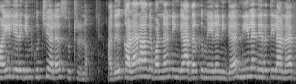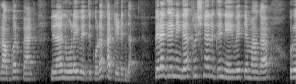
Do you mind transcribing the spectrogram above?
மயில் இறகின் குச்சியால் சுற்றணும். அது கலராத பண்ண நீங்கள் அதற்கு மேலே நீங்கள் நீல நிறத்திலான ரப்பர் பேண்ட் இல்லைன்னா நூலை வைத்து கூட கட்டிடுங்க. பிறகு நீங்கள் கிருஷ்ணருக்கு நெய்வேத்தியமாக ஒரு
